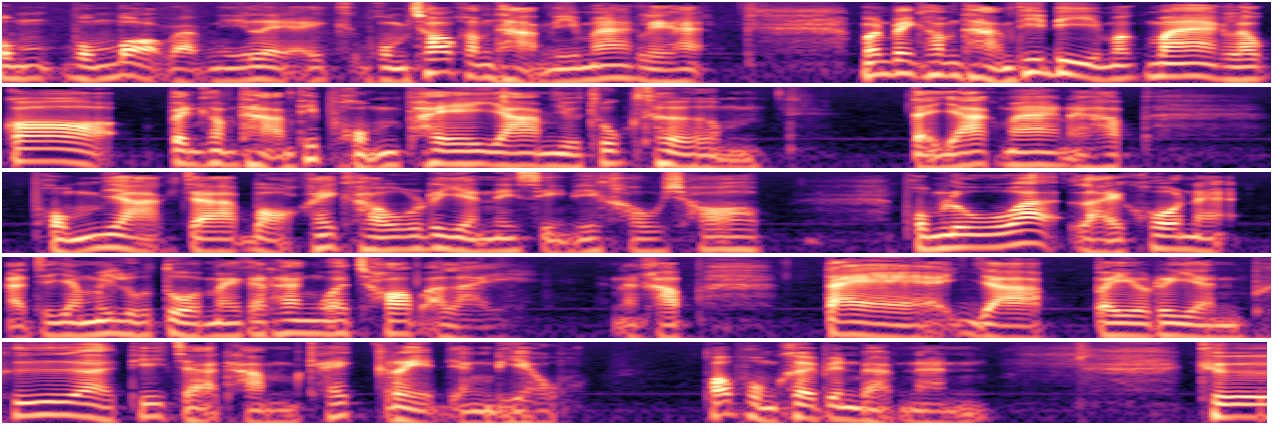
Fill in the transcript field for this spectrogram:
ผมผมบอกแบบนี้เลยไอ้ผมชอบคำถามนี้มากเลยฮะมันเป็นคำถามที่ดีมากๆ แล้วก็เป็นคำถามที่ผมพยายามอยู่ทุกเทอมแต่ยากมากนะครับ ผมอยากจะบอกให้เขาเรียนในสิ่งที่เขาชอบ ผมรู้ว่าหลายคนน่ะอาจจะยังไม่รู้ตัวแม้กระทั่งว่าชอบอะไรนะครับ แต่อย่าไปเรียนเพื่อที่จะทำแค่เกรดอย่างเดียว เพราะผมเคยเป็นแบบนั้น คือ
